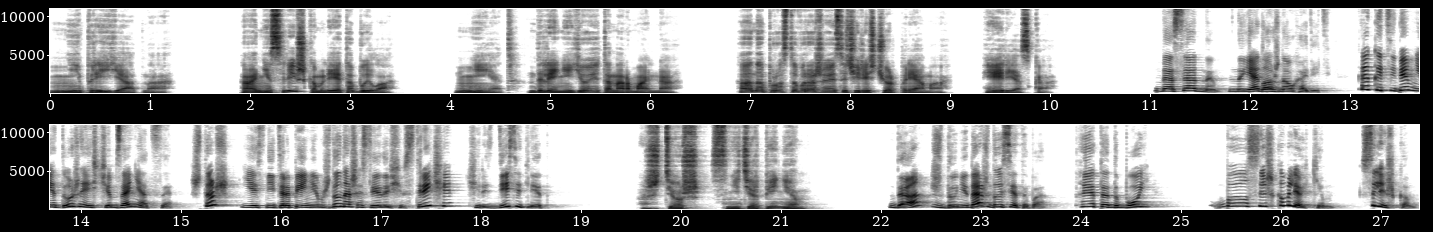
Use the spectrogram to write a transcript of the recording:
Неприятно. А не слишком ли это было? Нет, для нее это нормально. Она просто выражается чересчур прямо и резко. Досадно, но я должна уходить. Как и тебе, мне тоже есть чем заняться. Что ж, я с нетерпением жду нашей следующей встречи через 10 лет. Ждешь с нетерпением? Да, жду не дождусь этого. Этот бой был слишком легким. Слишком.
